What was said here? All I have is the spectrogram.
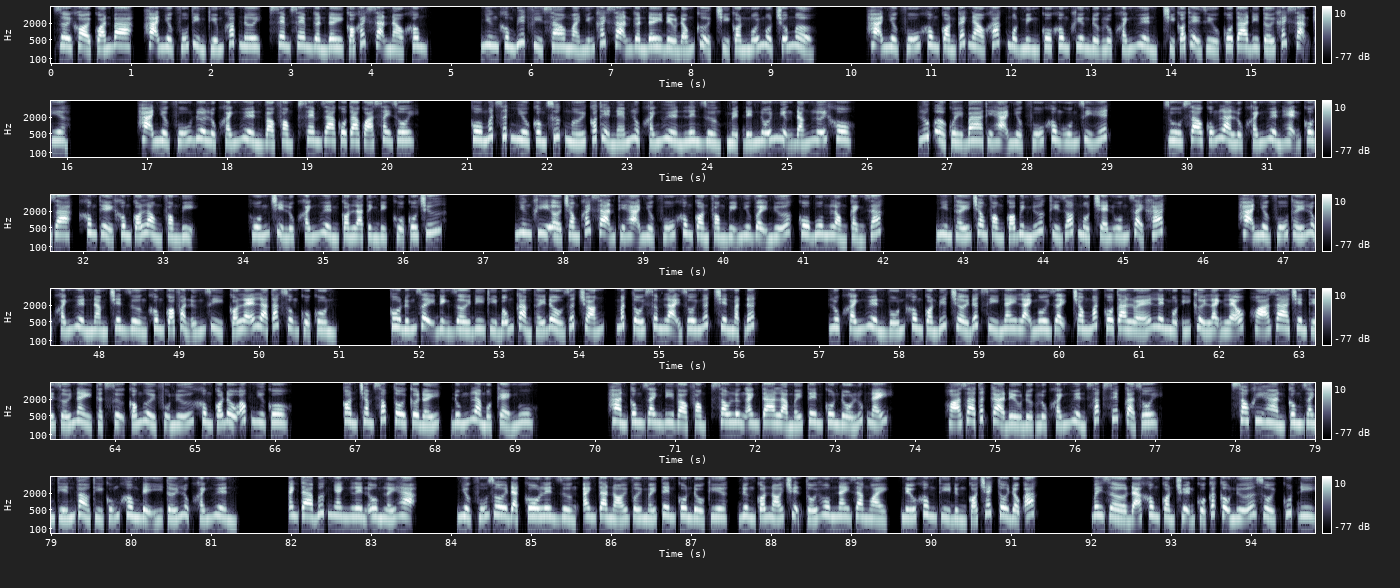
Rời khỏi quán bar, Hạ Nhược Vũ tìm kiếm khắp nơi, xem xem gần đây có khách sạn nào không. Nhưng không biết vì sao mà những khách sạn gần đây đều đóng cửa chỉ còn mỗi một chỗ mở. Hạ Nhược Vũ không còn cách nào khác một mình cô không khiêng được Lục Khánh Huyền, chỉ có thể dìu cô ta đi tới khách sạn kia. Hạ Nhược Vũ đưa Lục Khánh Huyền vào phòng, xem ra cô ta quá say rồi. Cô mất rất nhiều công sức mới có thể ném Lục Khánh Huyền lên giường, mệt đến nỗi miệng đắng lưỡi khô. Lúc ở quầy ba thì Hạ Nhược Vũ không uống gì hết. Dù sao cũng là Lục Khánh Huyền hẹn cô ra, không thể không có lòng phòng bị huống chỉ Lục Khánh Huyền còn là tình địch của cô chứ. Nhưng khi ở trong khách sạn thì Hạ Nhược Vũ không còn phòng bị như vậy nữa, cô buông lỏng cảnh giác. Nhìn thấy trong phòng có bình nước thì rót một chén uống giải khát. Hạ Nhược Vũ thấy Lục Khánh Huyền nằm trên giường không có phản ứng gì, có lẽ là tác dụng của cồn. Cô đứng dậy định rời đi thì bỗng cảm thấy đầu rất choáng, mắt tối xâm lại rồi ngất trên mặt đất. Lục Khánh Huyền vốn không còn biết trời đất gì nay lại ngồi dậy, trong mắt cô ta lóe lên một ý cười lạnh lẽo, hóa ra trên thế giới này thật sự có người phụ nữ không có đầu óc như cô. Còn chăm sóc tôi cơ đấy, đúng là một kẻ ngu. Hàn công danh đi vào phòng, sau lưng anh ta là mấy tên côn đồ lúc nãy. Hóa ra tất cả đều được Lục Khánh Huyền sắp xếp cả rồi. Sau khi Hàn công danh tiến vào thì cũng không để ý tới Lục Khánh Huyền. Anh ta bước nhanh lên ôm lấy hạ, Nhược Vũ rồi đặt cô lên giường, anh ta nói với mấy tên côn đồ kia, đừng có nói chuyện tối hôm nay ra ngoài, nếu không thì đừng có trách tôi độc ác. Bây giờ đã không còn chuyện của các cậu nữa rồi, cút đi.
